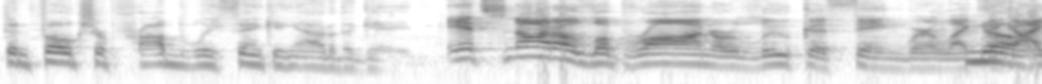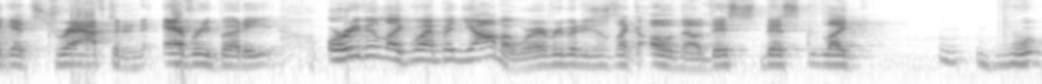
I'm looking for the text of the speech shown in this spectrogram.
than folks are probably thinking out of the gate. it's not a LeBron or Luka thing where like No. the guy gets drafted and everybody, or even like Wembanyama, where everybody's just like, oh no, this this like w-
